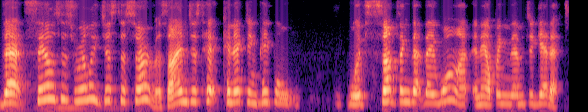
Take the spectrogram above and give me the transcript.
that sales is really just a service. I'm just connecting people with something that they want and helping them to get it.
